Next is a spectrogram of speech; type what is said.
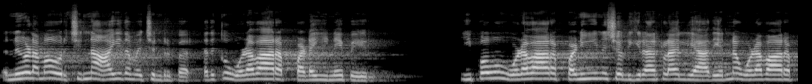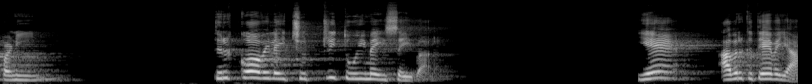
நீளமாக ஒரு சின்ன ஆயுதம் வச்சுருப்பார் அதுக்கு உழவாரப்படையினே பேர். இப்போவும் உழவாரப்பணின்னு சொல்கிறார்களா இல்லையா? அது என்ன உழவாரப்பணி திருக்கோவிலை சுற்றி தூய்மை செய்வார். ஏன்? அவருக்கு தேவையா?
